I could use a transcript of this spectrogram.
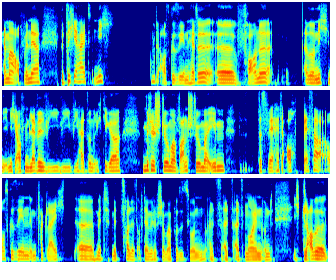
Emma, auch wenn er mit Sicherheit nicht gut ausgesehen hätte, äh, vorne also nicht, nicht auf dem Level wie, wie, wie halt so ein richtiger Mittelstürmer, Wandstürmer eben. Das wär, hätte auch besser ausgesehen im Vergleich äh, mit, mit Zolles auf der Mittelstürmerposition als, als, als neun. Und ich glaube,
